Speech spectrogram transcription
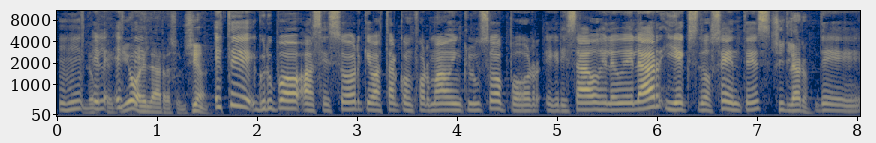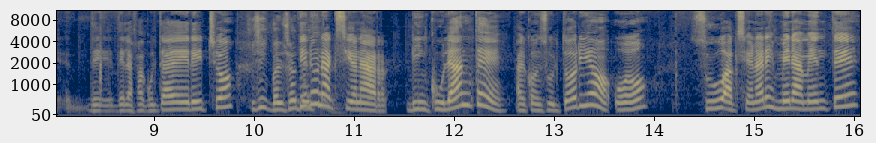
Lo objetivo este es la resolución. Este grupo asesor que va a estar conformado incluso por egresados de la UDELAR y ex docentes sí, claro. de, la Facultad de Derecho, ¿tiene un accionar vinculante al consultorio o su accionar es meramente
